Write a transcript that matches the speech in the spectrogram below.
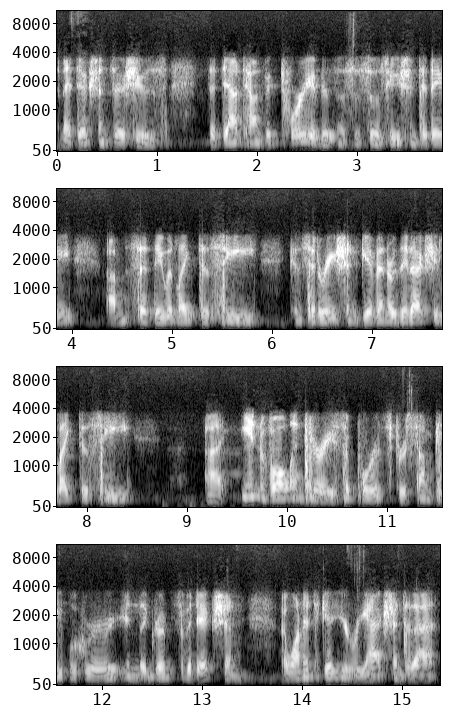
and addictions issues. The Downtown Victoria Business Association today um, said they would like to see consideration given, or they'd actually like to see uh, involuntary supports for some people who are in the grips of addiction. I wanted to get your reaction to that.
